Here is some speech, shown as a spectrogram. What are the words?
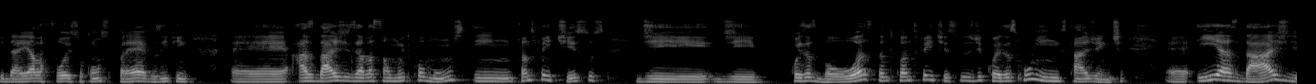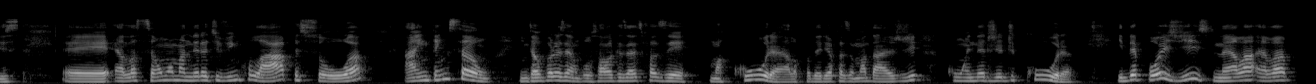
E daí ela foi, socou uns pregos, enfim. É, as Dajdes, elas são muito comuns em tanto feitiços de, de coisas boas, tanto quanto feitiços de coisas ruins, tá, gente? É, e as Dajdes é, elas são uma maneira de vincular a pessoa à intenção. Então, por exemplo, se ela quisesse fazer uma cura, ela poderia fazer uma dágide com energia de cura. E depois disso, né, ela, ela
